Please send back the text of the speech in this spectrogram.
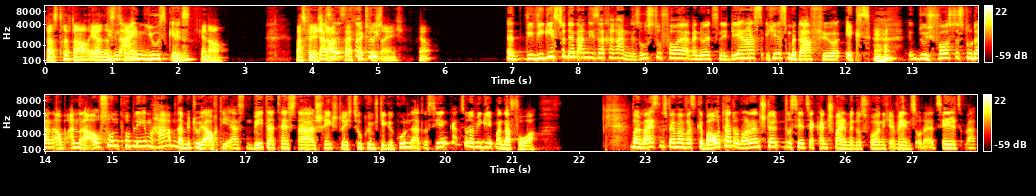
Das trifft dann auch eher das. Diesen zu, einen Use Case. Mhm, genau. Was für den Dafür Start ist perfekt ist eigentlich. Äh, wie, wie gehst du denn an die Sache ran? Suchst du vorher, wenn du jetzt eine Idee hast, hier ist ein Bedarf für X. Mhm. Durchforstest du dann, ob andere auch so ein Problem haben, damit du ja auch die ersten Beta-Tester, Schrägstrich, zukünftige Kunden adressieren kannst? Oder wie geht man da vor? Weil meistens, wenn man was gebaut hat und online stellt, interessiert es ja kein Schwein, wenn du es vorher nicht erwähnst oder erzählst oder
